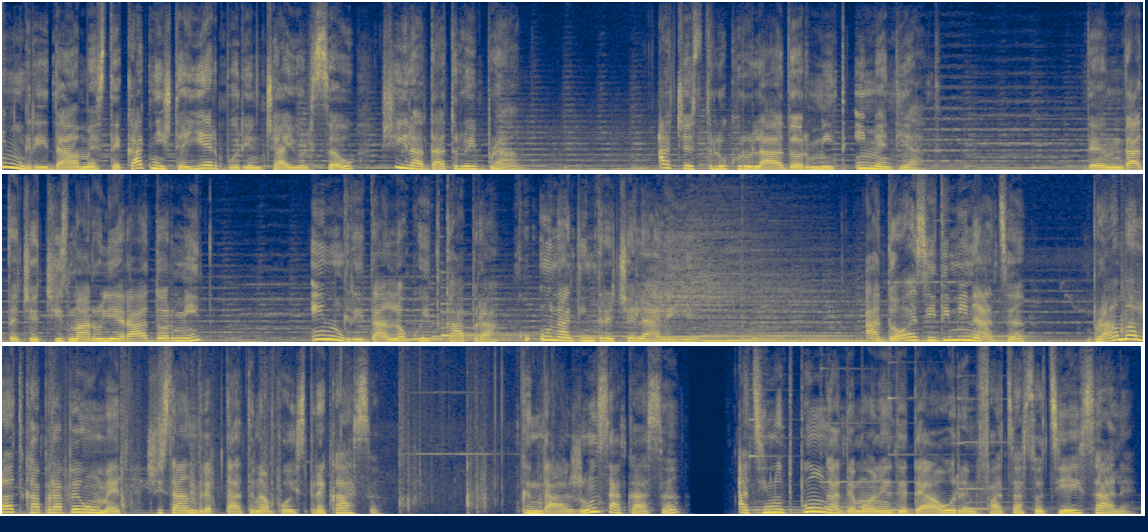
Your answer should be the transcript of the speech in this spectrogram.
Ingrid a amestecat niște ierburi în ceaiul său și l-a dat lui Bram. Acest lucru l-a adormit imediat. De îndată ce cizmarul era adormit, Ingrid a înlocuit capra cu una dintre cele ale ei. A doua zi dimineață, Bram a luat capra pe umeri și s-a îndreptat înapoi spre casă. Când a ajuns acasă, a ținut punga de monede de aur în fața soției sale.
